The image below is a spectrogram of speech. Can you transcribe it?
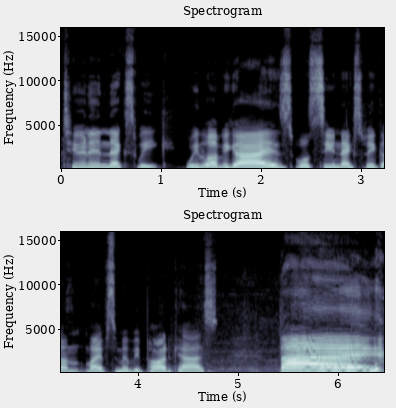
Tune in next week. We love you guys. We'll see you next week on Life's a Movie podcast. Bye.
